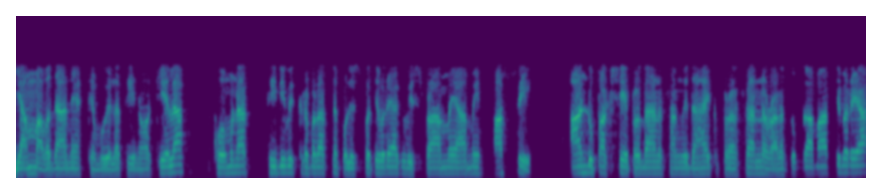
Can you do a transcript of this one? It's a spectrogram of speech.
යම් අවධානයක් යොමු වෙලා තියෙනවා කියලා කොමනත් සීඩි වික්‍රමරත්න පොලිස්පතිවරයාගේ විශ්‍රාම යාමෙන් පස්සේ ආණ්ඩු පක්ෂයේ ප්‍රධාන සංවිධායක ප්‍රසන්න රණතුංග අමාත්‍යවරයා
